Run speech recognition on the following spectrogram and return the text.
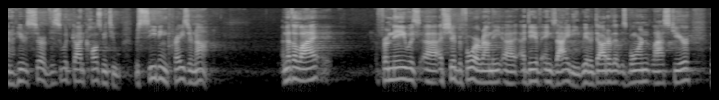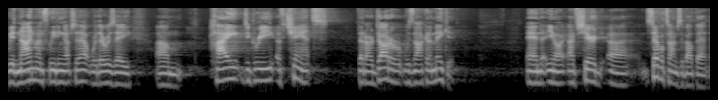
And I'm here to serve. This is what God calls me to, receiving praise or not. Another lie for me was uh, I shared before around the uh, idea of anxiety. We had a daughter that was born last year. We had nine months leading up to that where there was a um, high degree of chance that our daughter was not going to make it. And, you know, I've shared uh, several times about that.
